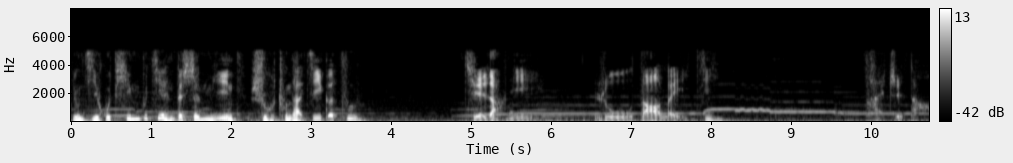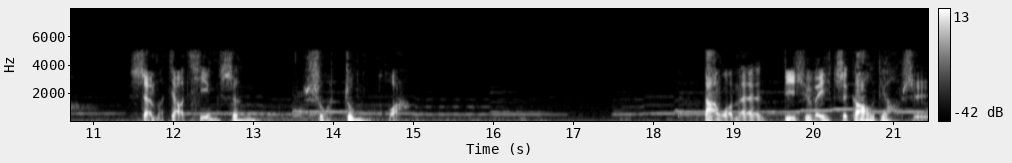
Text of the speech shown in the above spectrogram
用几乎听不见的声音说出那几个字。却让你如遭雷击，才知道什么叫轻声说重话。当我们必须维持高调时，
